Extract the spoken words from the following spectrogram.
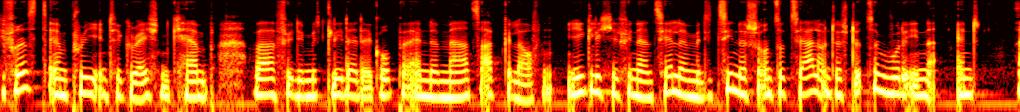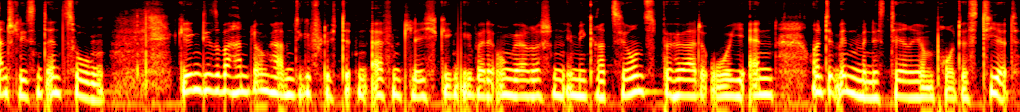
Die Frist im Pre-Integration Camp war für die Mitglieder der Gruppe Ende März abgelaufen. Jegliche finanzielle, medizinische und soziale Unterstützung wurde ihnen anschließend entzogen. Gegen diese Behandlung haben die Geflüchteten öffentlich gegenüber der ungarischen Immigrationsbehörde OIN und dem Innenministerium protestiert.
